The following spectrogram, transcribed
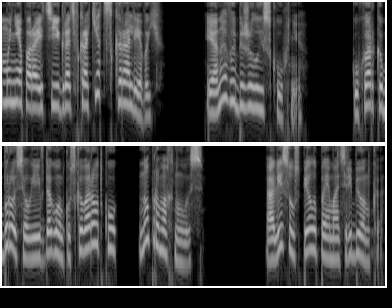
«Мне пора идти играть в крокет с королевой». И она выбежала из кухни. Кухарка бросил ей вдогонку сковородку, но промахнулась. Алиса успела поймать ребенка,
